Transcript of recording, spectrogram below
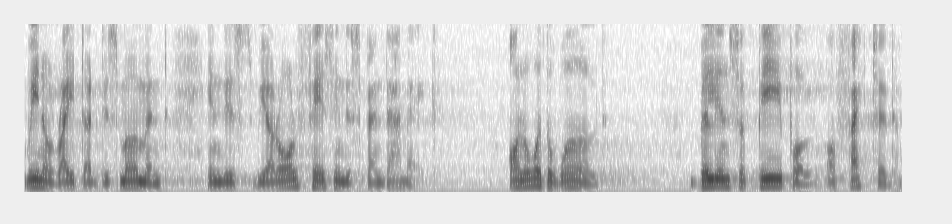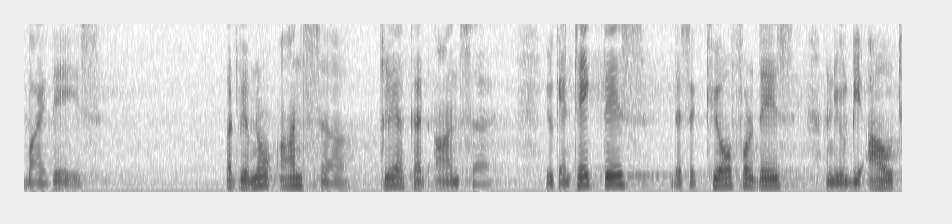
We know right at this moment, in this, we are all facing this pandemic. All over the world, billions of people affected by this. But we have no answer, clear cut answer. You can take this, there's a cure for this, and you'll be out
